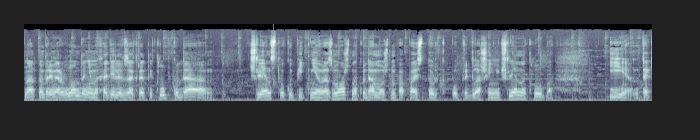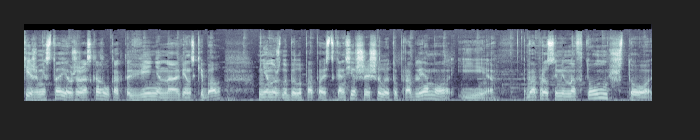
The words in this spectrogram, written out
Ну, вот, например, в Лондоне мы ходили в закрытый клуб, куда членство купить невозможно, куда можно попасть только по приглашению члена клуба. И такие же места я уже рассказывал как-то в Вене на Венский бал. Мне нужно было попасть. Консьерж решил эту проблему, и вопрос именно в том, что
